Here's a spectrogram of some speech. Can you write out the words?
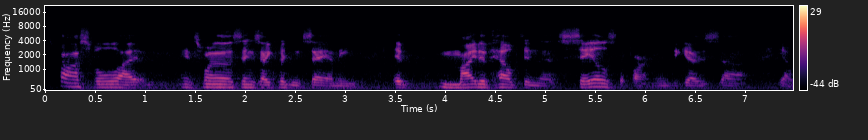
It's possible. I, it's one of those things I couldn't say. I mean, it might have helped in the sales department because, uh, you know,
